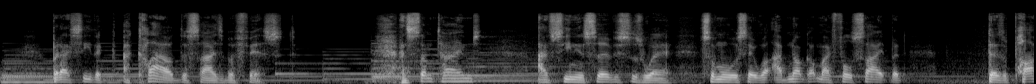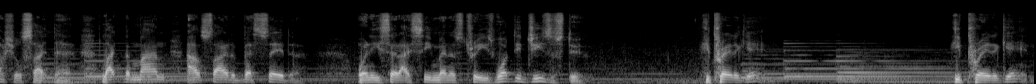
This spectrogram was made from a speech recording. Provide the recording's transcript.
but I see the, a cloud the size of a fist. And sometimes I've seen in services where someone will say, Well, I've not got my full sight, but there's a partial sight there. Like the man outside of Bethsaida when he said, I see men as trees. What did Jesus do? He prayed again. He prayed again.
